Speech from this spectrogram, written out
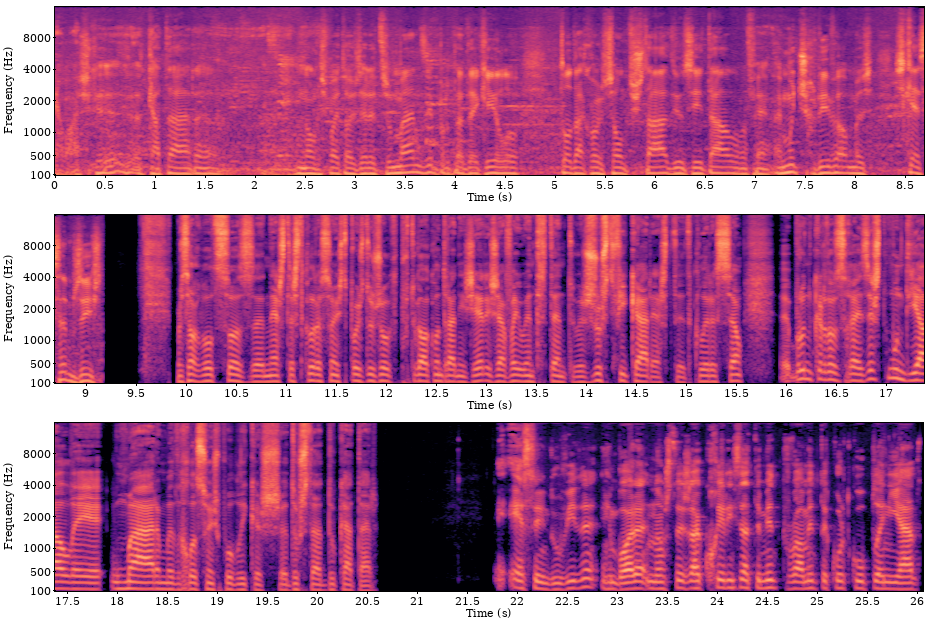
Eu acho que Qatar não respeita os direitos humanos e, portanto, aquilo, toda a construção dos estádios e tal, enfim, é muito discutível, mas esqueçamos isto. Marcelo Rebelo de Sousa, nestas declarações depois do jogo de Portugal contra a Nigéria, já veio, entretanto, a justificar esta declaração. Eh, Bruno Cardoso Reis, este Mundial é uma arma de relações públicas do Estado do Qatar? É, é sem dúvida, embora não esteja a correr exatamente, provavelmente, de acordo com o planeado,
